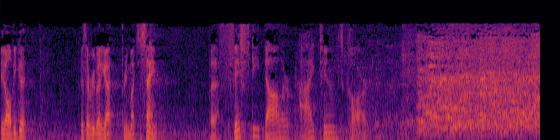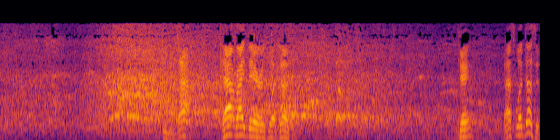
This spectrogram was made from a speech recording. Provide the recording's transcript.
it'd all be good. Because everybody got pretty much the same. But a $50 iTunes card that, that right there is what does it. Okay? That's what does it.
